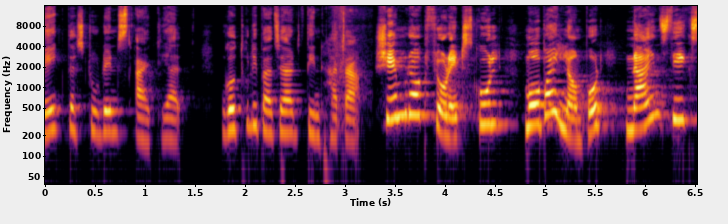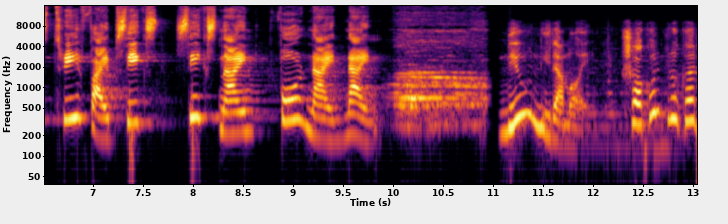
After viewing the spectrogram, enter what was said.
make the students ideal Gathuli Bazar Dinhata. Shamrock floret school, mobile number nine six three five six six nine four nine nine. New Niramay, সকল প্রকার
